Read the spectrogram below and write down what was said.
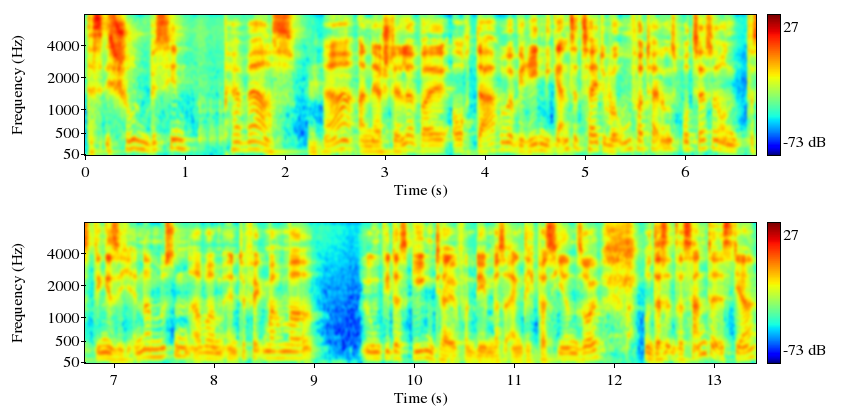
das ist schon ein bisschen pervers mhm. ja, an der Stelle, weil auch darüber, wir reden die ganze Zeit über Umverteilungsprozesse und dass Dinge sich ändern müssen, aber im Endeffekt machen wir irgendwie das Gegenteil von dem, was eigentlich passieren soll. Und das Interessante ist ja,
